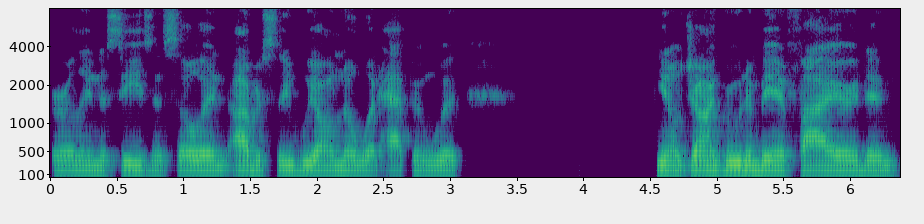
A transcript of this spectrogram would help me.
early in the season. So, and obviously, we all know what happened with, you know, John Gruden being fired and,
